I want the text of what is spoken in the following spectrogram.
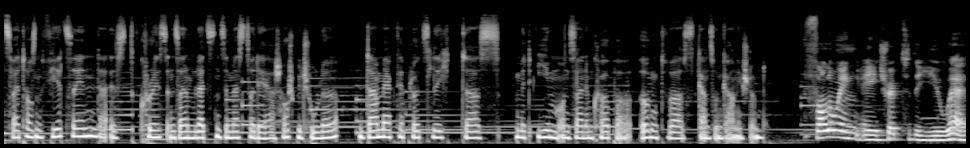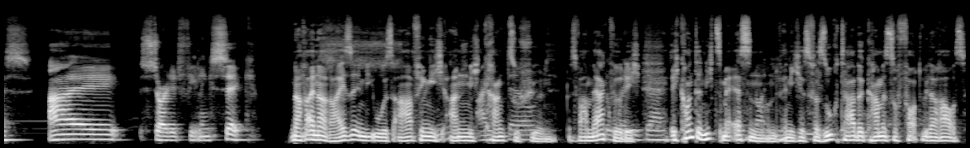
...2014, da ist Chris in seinem letzten Semester der Schauspielschule. Da merkt er plötzlich, dass mit ihm und seinem Körper irgendwas ganz und gar nicht stimmt. Following a trip to the US, I started feeling sick. Nach einer Reise in die USA fing ich an, mich krank zu fühlen. Es war merkwürdig. Ich konnte nichts mehr essen und wenn ich es versucht habe, kam es sofort wieder raus.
